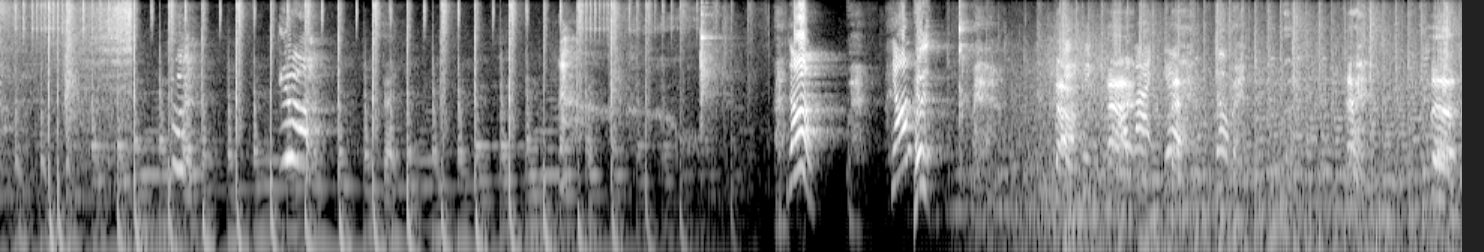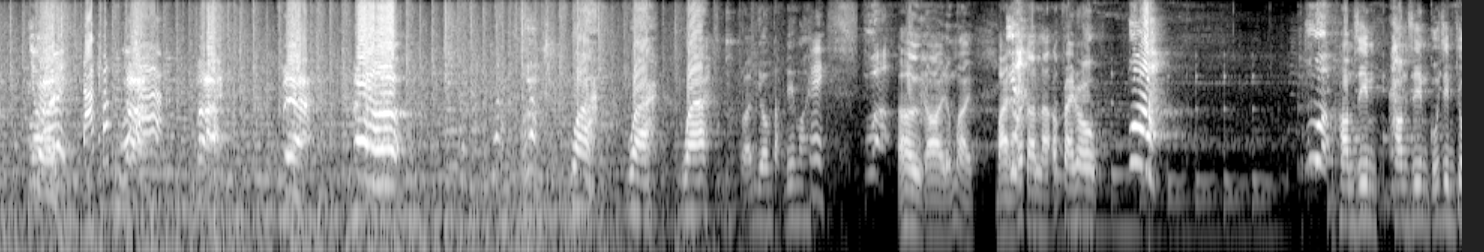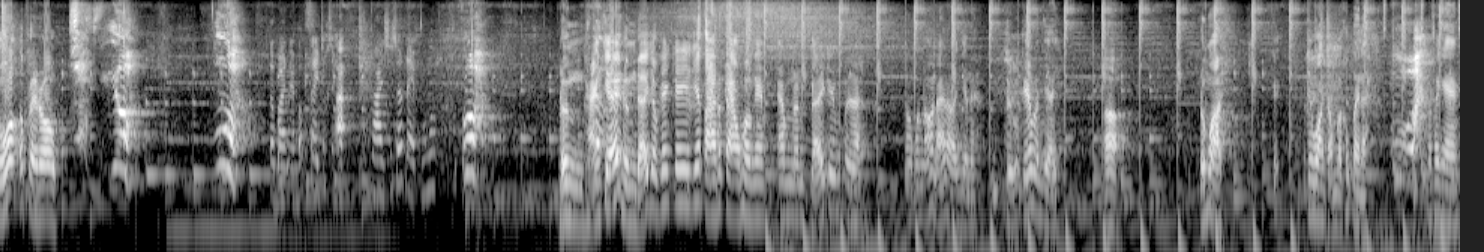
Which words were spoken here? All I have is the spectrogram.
Qua. Rồi em vô em tập đi em ơi. Ừ rồi đúng rồi. Bài này có tên là up right row home gym home gym của gym chúa up right row bài này bắp tay chắc à, vai sẽ rất đẹp đúng không? Đừng hạn chế đừng để cho cái cái cái tay nó cao hơn em. Em nên để cái này. Nè không anh nói nãy là như nè. Đừng có kéo lên vậy. Ờ. Đúng rồi. Cái, cái quan trọng là khúc này nè nó phải ngang.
